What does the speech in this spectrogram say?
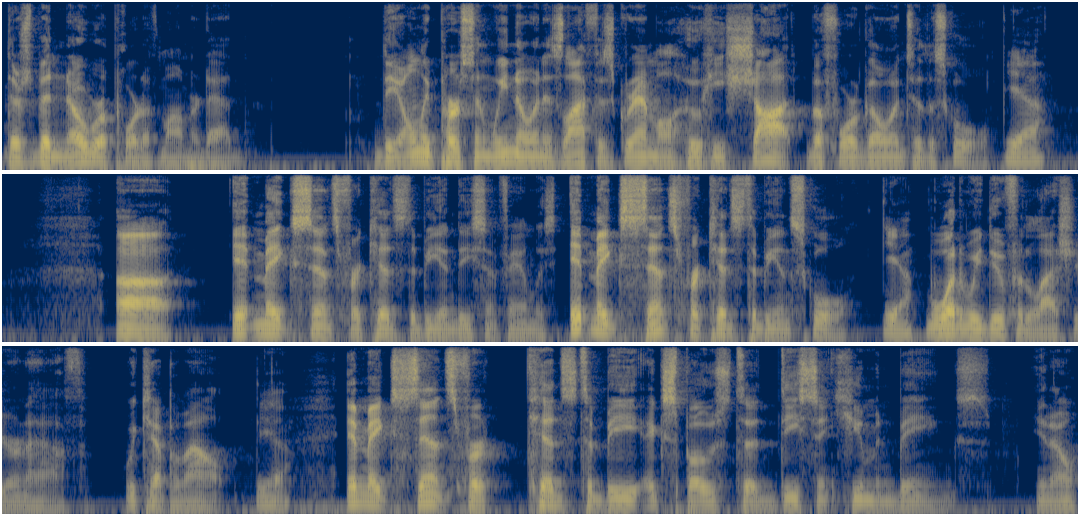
There's been no report of mom or dad. The only person we know in his life is grandma, who he shot before going to the school. Yeah. Uh, it makes sense for kids to be in decent families. It makes sense for kids to be in school. Yeah. What did we do for the last year and a half? We kept them out. Yeah. It makes sense for kids to be exposed to decent human beings. You know,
